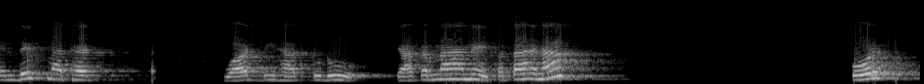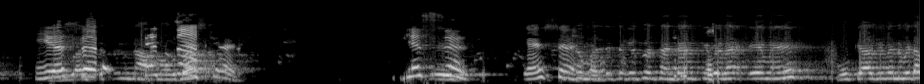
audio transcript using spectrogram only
In this method, what we have to do? क्या करना है हमें पता है ना? और Yes, sir. Yes, sir. Yes, जो sir. मल्टीप्लीकेशन सेंटेंस गिवन है ए में वो क्या गिवन है बेटा?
